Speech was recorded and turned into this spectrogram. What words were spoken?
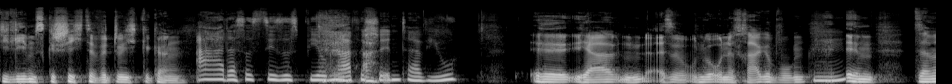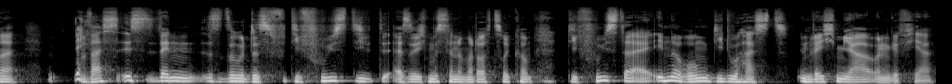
Die Lebensgeschichte wird durchgegangen. Ah, das ist dieses biografische Interview. Äh, ja, also nur ohne Fragebogen. Ähm, sag mal, was ist denn so das, die früheste, also ich muss da nochmal drauf zurückkommen, die früheste Erinnerung, die du hast? In welchem Jahr ungefähr?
